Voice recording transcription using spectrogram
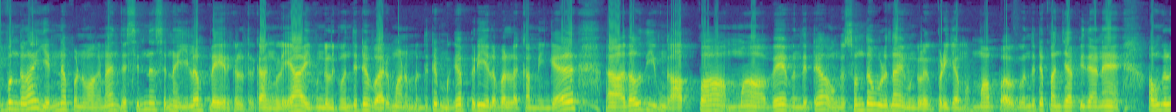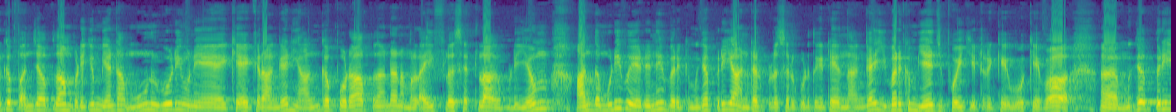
இவங்கெல்லாம் என்ன பண்ணுவாங்கன்னா இந்த சின்ன சின்ன இளம் பிளேயர்கள் இருக்காங்க இல்லையா? இவங்களுக்கு வந்துட்டு வருமானம் வந்துட்டு மிகப்பெரிய லெவலில் கம்மிங்க. அதாவது இவங்க அப்பா அம்மாவே வந்துட்டு அவங்க சொந்த ஊர் தான் இவங்களுக்கு பிடிக்கும். அம்மா அப்பாவுக்கு வந்துட்டு பஞ்சாபி தானே. அவங்களுக்கு பஞ்சாப் தான் பிடிக்கும். ஏன்டா மூணு கோடி உன்னை கேட்குறாங்க நீ அங்கே போடா அப்போ நம்ம லைஃப்பில் செட்டில் ஆக முடியும். அந்த முடிவு எடுன்னு இவருக்கு மிகப்பெரிய அண்டர் ப்ரெஷர் கொடுத்துக்கிட்டே இருந்தாங்க. இவருக்கும் ஏஜ் போய்கிட்டு இருக்கு. ஓகேவா மிகப்பெரிய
